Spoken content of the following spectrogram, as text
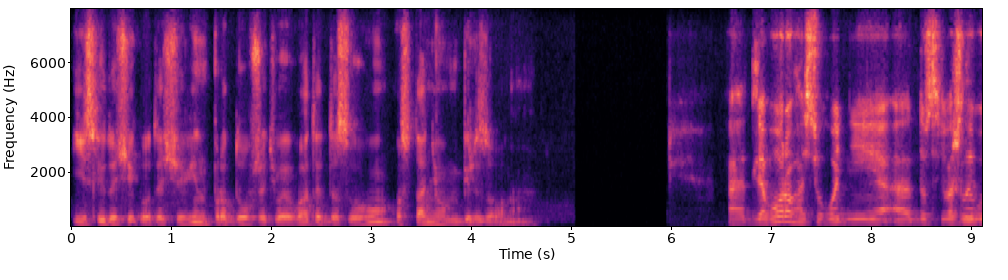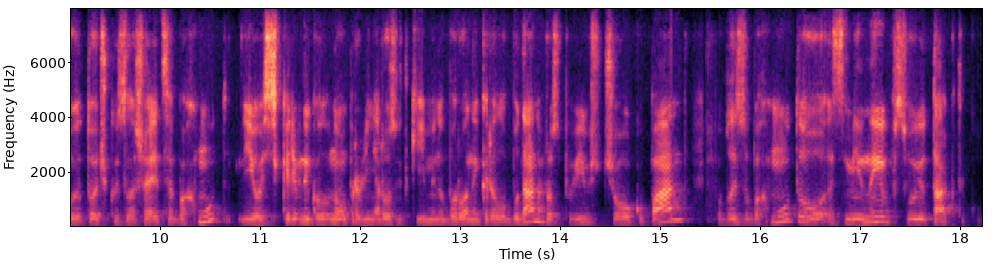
І слід очікувати, що він продовжить воювати до свого останнього мобілізованого. Е, Для ворога сьогодні е, досить важливою точкою залишається Бахмут. І ось керівник головного управління розвідки і Міноборони Кирило Буданов розповів, що окупант поблизу Бахмуту змінив свою тактику.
